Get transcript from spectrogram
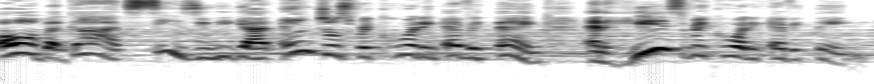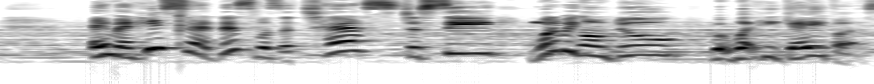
Oh, but God sees you. He got angels recording everything, and He's recording everything. Amen. He said this was a test to see what are we going to do with what He gave us.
